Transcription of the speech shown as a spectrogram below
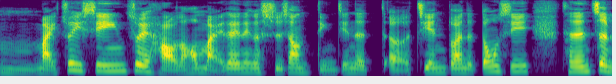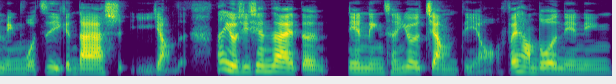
嗯买最新最好，然后买在那个时尚顶尖的呃尖端的东西，才能证明我自己跟大家是一样的。那尤其现在的年龄层又降低哦，非常多的年龄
